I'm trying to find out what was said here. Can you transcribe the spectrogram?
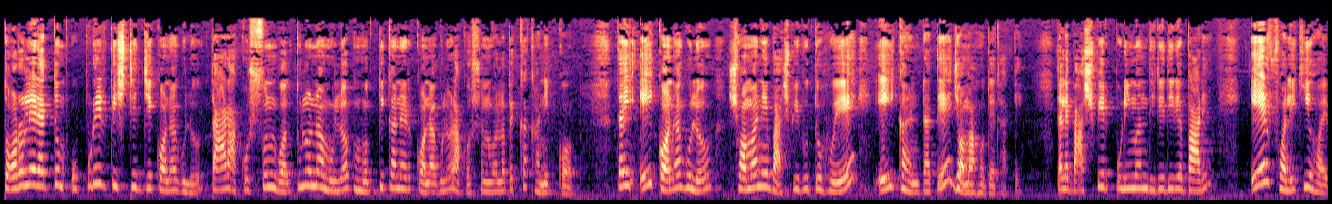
তরলের একদম উপরের পৃষ্ঠের যে কণাগুলো, তার আকর্ষণ বল, তুলনামূলক মধ্যিখানের কণাগুলোর আকর্ষণ বল অপেক্ষা খানিক কম। তাই এই কণাগুলো সমানে বাষ্পীভূত হয়ে এই কানটাতে জমা হতে থাকে। তাহলে বাষ্পের পরিমাণ ধীরে ধীরে বাড়ে। এর ফলে কি হয়?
